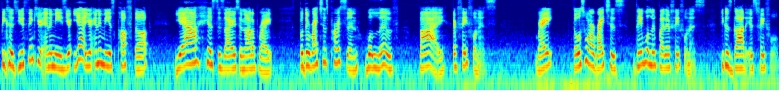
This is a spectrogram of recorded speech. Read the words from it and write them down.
because you think your enemy is, your, yeah, your enemy is puffed up. Yeah, his desires are not upright, but the righteous person will live by their faithfulness, right? Those who are righteous, they will live by their faithfulness because God is faithful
